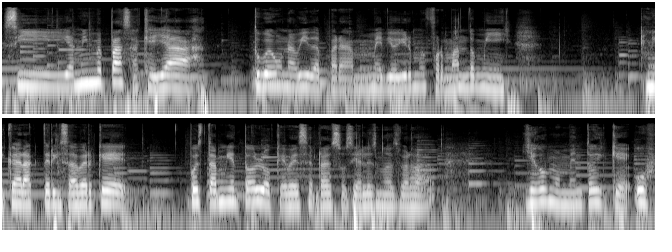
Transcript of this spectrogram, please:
si a mí me pasa que ya tuve una vida para medio irme formando mi, mi carácter y saber que pues también todo lo que ves en redes sociales no es verdad llega un momento y que, uff,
